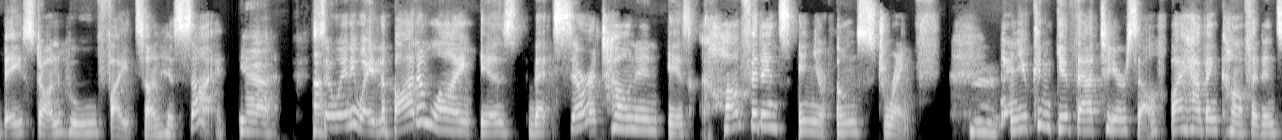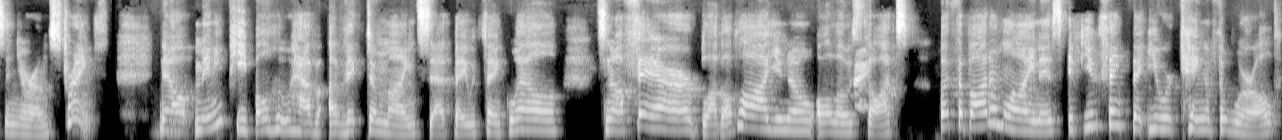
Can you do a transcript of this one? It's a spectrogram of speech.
based on who fights on his side. Yeah. So, anyway, the bottom line is that serotonin is confidence in your own strength. Mm. And you can give that to yourself by having confidence in your own strength. Now, many people who have a victim mindset, they would think, well, it's not fair, blah, blah, blah, you know, all those right. thoughts. But the bottom line is if you think that you are king of the world,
